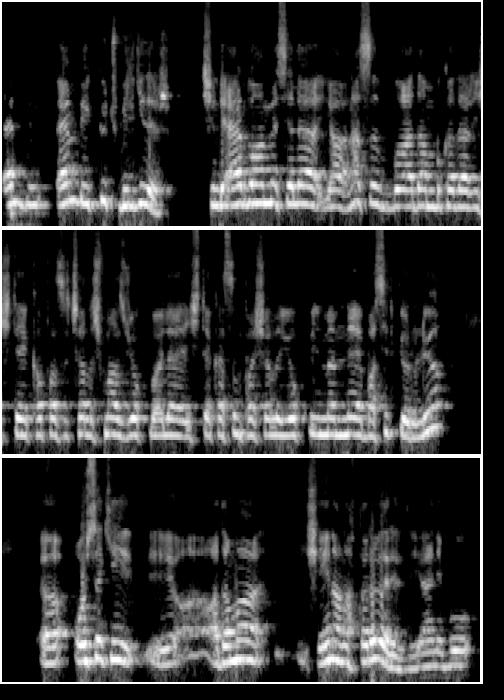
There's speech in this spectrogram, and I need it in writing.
en, en büyük güç bilgidir. Şimdi Erdoğan mesela ya nasıl bu adam bu kadar işte kafası çalışmaz yok böyle işte Kasımpaşalı yok bilmem ne basit görülüyor. E, Oysa ki e, adama şeyin anahtarı verildi. Yani bu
